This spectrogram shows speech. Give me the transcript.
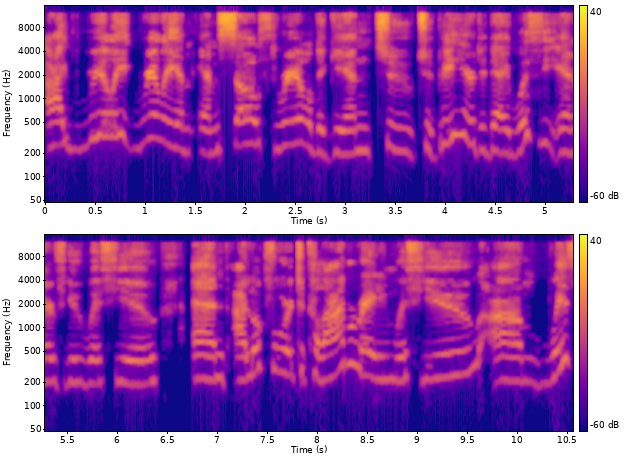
I really, really am, am so thrilled again to to be here today with the interview with you, and I look forward to collaborating with you um, with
